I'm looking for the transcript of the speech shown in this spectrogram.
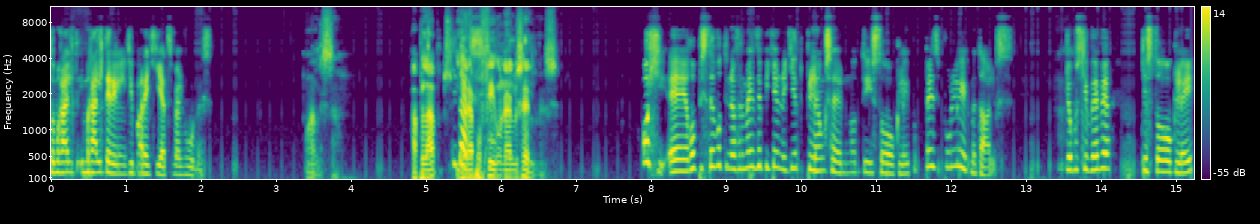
το μεγαλύτερη, η μεγαλύτερη ελληνική παροικία της Μελβούρνης. Μάλιστα. Απλά για να αποφύγουν άλλους Έλληνες. Όχι, ε, εγώ πιστεύω ότι οι νεοφερμένοι δεν πηγαίνουν εκεί γιατί πλέον ξέρουν ότι στο Oakley παίζει πολύ εκμετάλλευση. Και όπως και βέβαια και στο Oakley,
